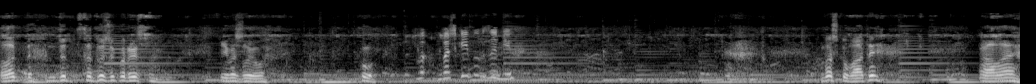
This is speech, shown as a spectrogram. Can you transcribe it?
От це дуже корисно і важливо. Фу. Важкий був забіг. Важкувати, але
